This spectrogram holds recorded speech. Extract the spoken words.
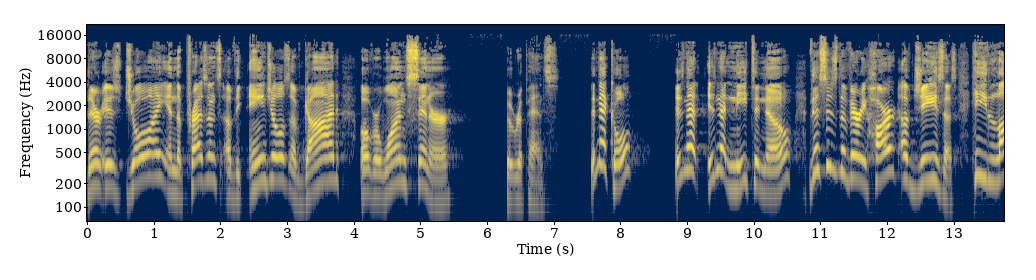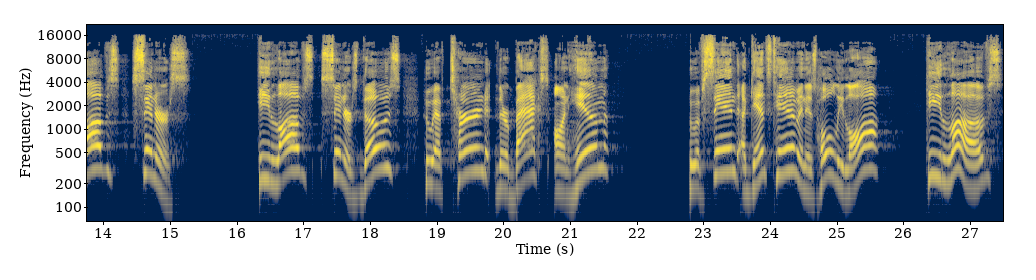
there is joy in the presence of the angels of God over one sinner who repents. Isn't that cool? Isn't that, isn't that neat to know? This is the very heart of Jesus. He loves sinners. He loves sinners, those who have turned their backs on Him, who have sinned against Him and His holy law. He loves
